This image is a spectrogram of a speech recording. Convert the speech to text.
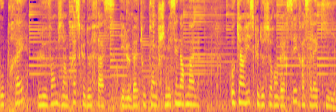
Auprès, le vent vient presque de face et le bateau penche, mais c'est normal. Aucun risque de se renverser grâce à la quille.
